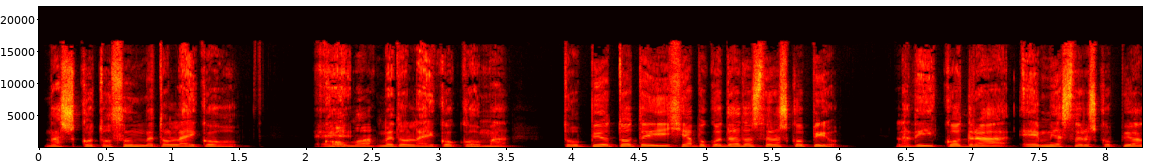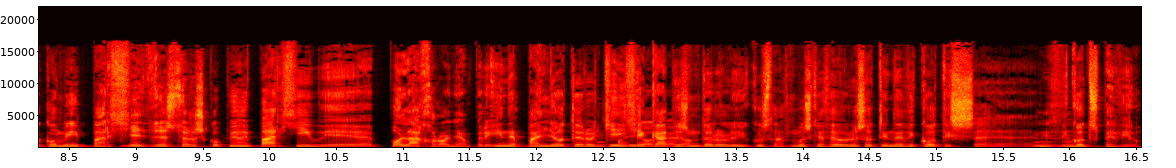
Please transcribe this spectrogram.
να σκοτωθούν με το λαϊκό, ε, Κόμμα. με το λαϊκό κόμμα, το οποίο τότε είχε από κοντά το αστεροσκοπείο. Δηλαδή η κόντρα έμει αστεροσκοπείο ακόμη υπάρχει. Γιατί το εσωτεροσκοπείο υπάρχει ε, πολλά χρόνια πριν. Είναι παλιότερο Είναι και είχε παλιότερο. κάποιους μετεωρολογικούς σταθμούς και θεωρούσε ότι είναι δικό της ε, Μμμ. δικό της πεδίο.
